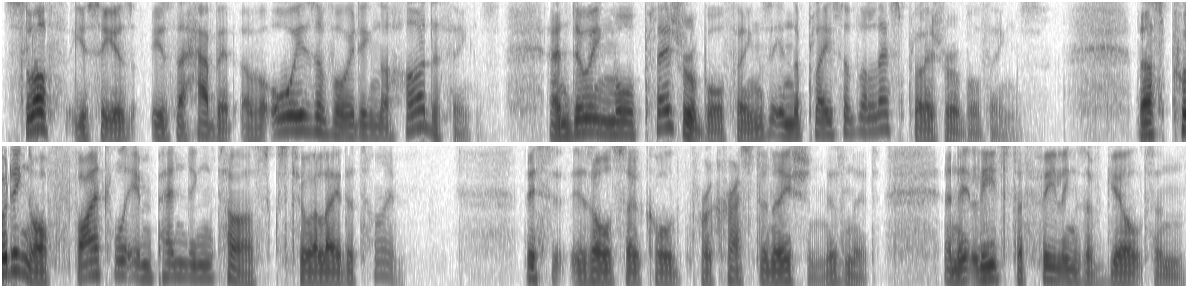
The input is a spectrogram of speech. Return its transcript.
Sloth, you see, is, is the habit of always avoiding the harder things and doing more pleasurable things in the place of the less pleasurable things, thus putting off vital impending tasks to a later time. This is also called procrastination, isn't it? And it leads to feelings of guilt and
